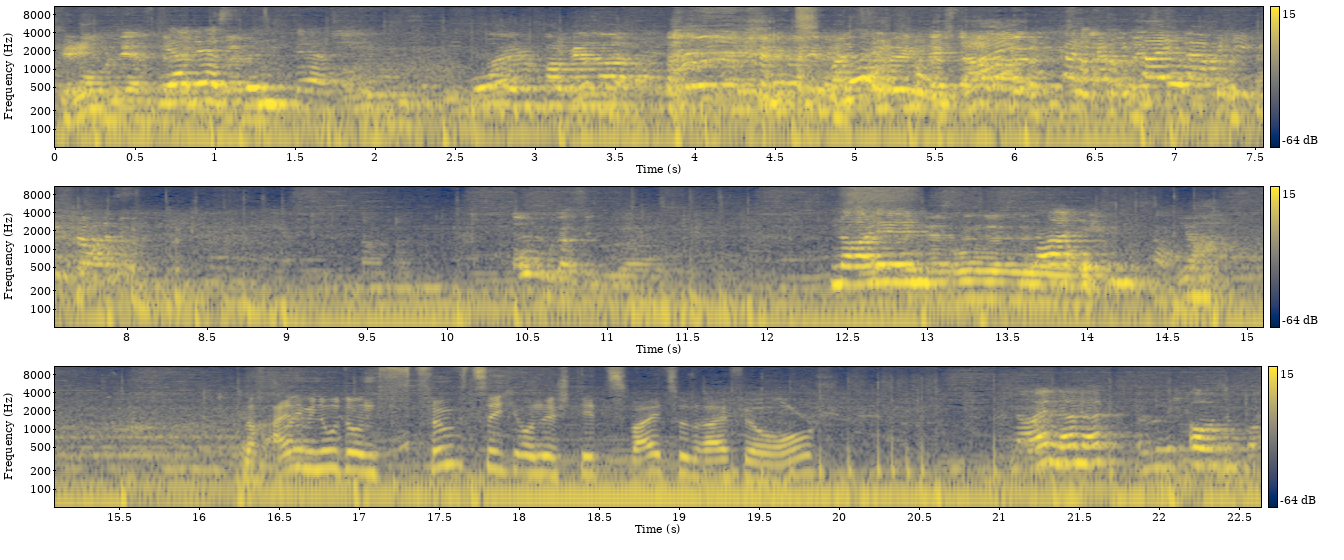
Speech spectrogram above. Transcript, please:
Okay. Und der ist Ja, der ist drin. Der ist drin. Oh, das sieht gut aus. Nein. Nein. Noch eine Minute und 50 und es steht 2 zu 3 für Orange. Nein, nein, nein. Also nicht. Oh, super.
